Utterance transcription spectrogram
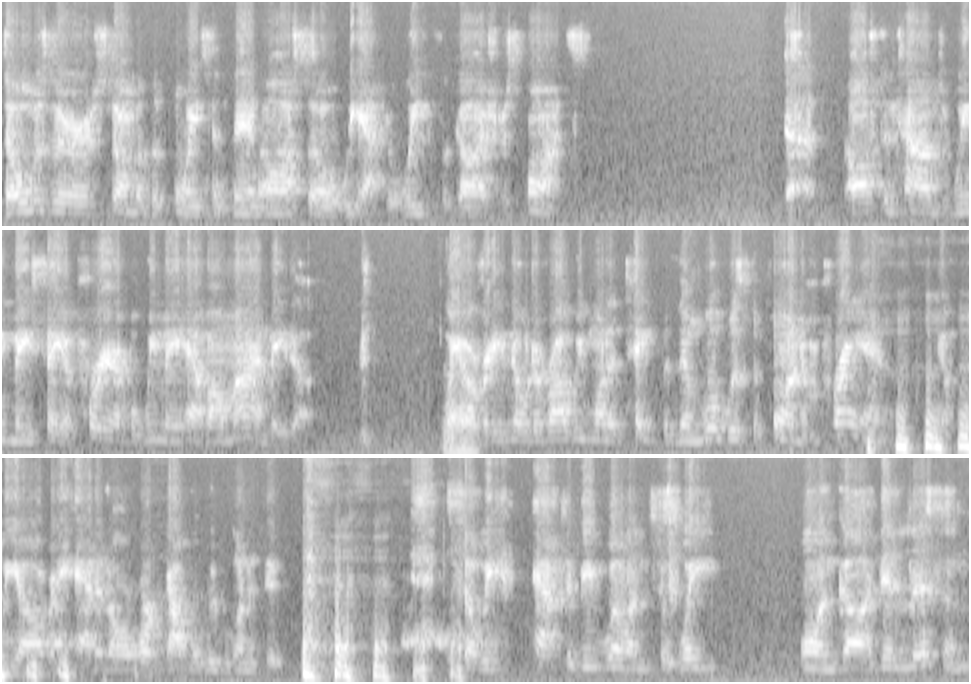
those are some of the points. And then also we have to wait for God's response. Uh, oftentimes we may say a prayer, but we may have our mind made up. We already know the route we want to take, but then what was the point in praying if we already had it all worked out what we were going to do? so we have to be willing to wait on God, then listen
